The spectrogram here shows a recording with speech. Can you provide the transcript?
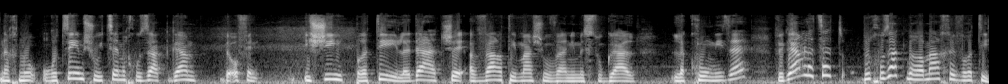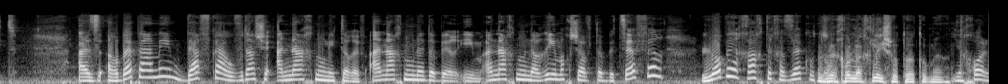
אנחנו רוצים שהוא יצא מחוזק גם באופן אישי, פרטי, לדעת שעברתי משהו ואני מסוגל לקום מזה, וגם לצאת מחוזק ברמה החברתית. אז הרבה פעמים דווקא העובדה שאנחנו נתערב, אנחנו נדבר עם, אנחנו נרים עכשיו את הבית ספר, לא בהכרח תחזק אותו. זה יכול להחליש אותו, את אומרת. יכול.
